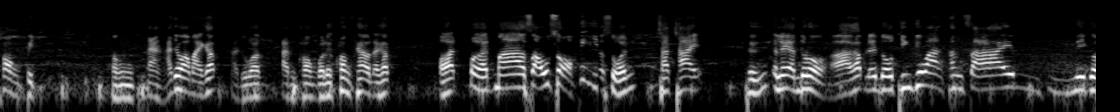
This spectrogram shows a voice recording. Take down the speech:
ช่องปิดต้องแต่งหาจังหวะใหม่ครับดูว่าการคลองบอลเลยคล่องแคล่วนะครับ เปิดเปิดมาเสาสอกที่สวนชัดชัยถึงเลอันโดรอ่าครับเลอโดทิ้งที่ว่างทางซ้ายนี่ก็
